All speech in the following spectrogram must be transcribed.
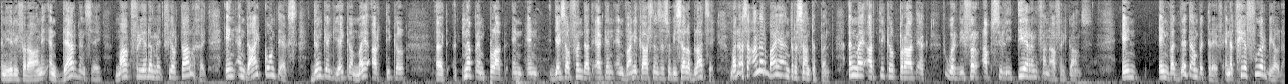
in hierdie verhaal nie. En derdens sê hy maak vrede met veeltaligheid. En in daai konteks dink ek jy kan my artikel uh, knip en plak en en jy sal vind dat ek en en Wannie Karstens is op dieselfde bladsy. Maar daar's 'n ander baie interessante punt. In my artikel praat ek oor die verabsolutering van Afrikaans. En en wat dit aan betref en ek gee voorbeelde,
